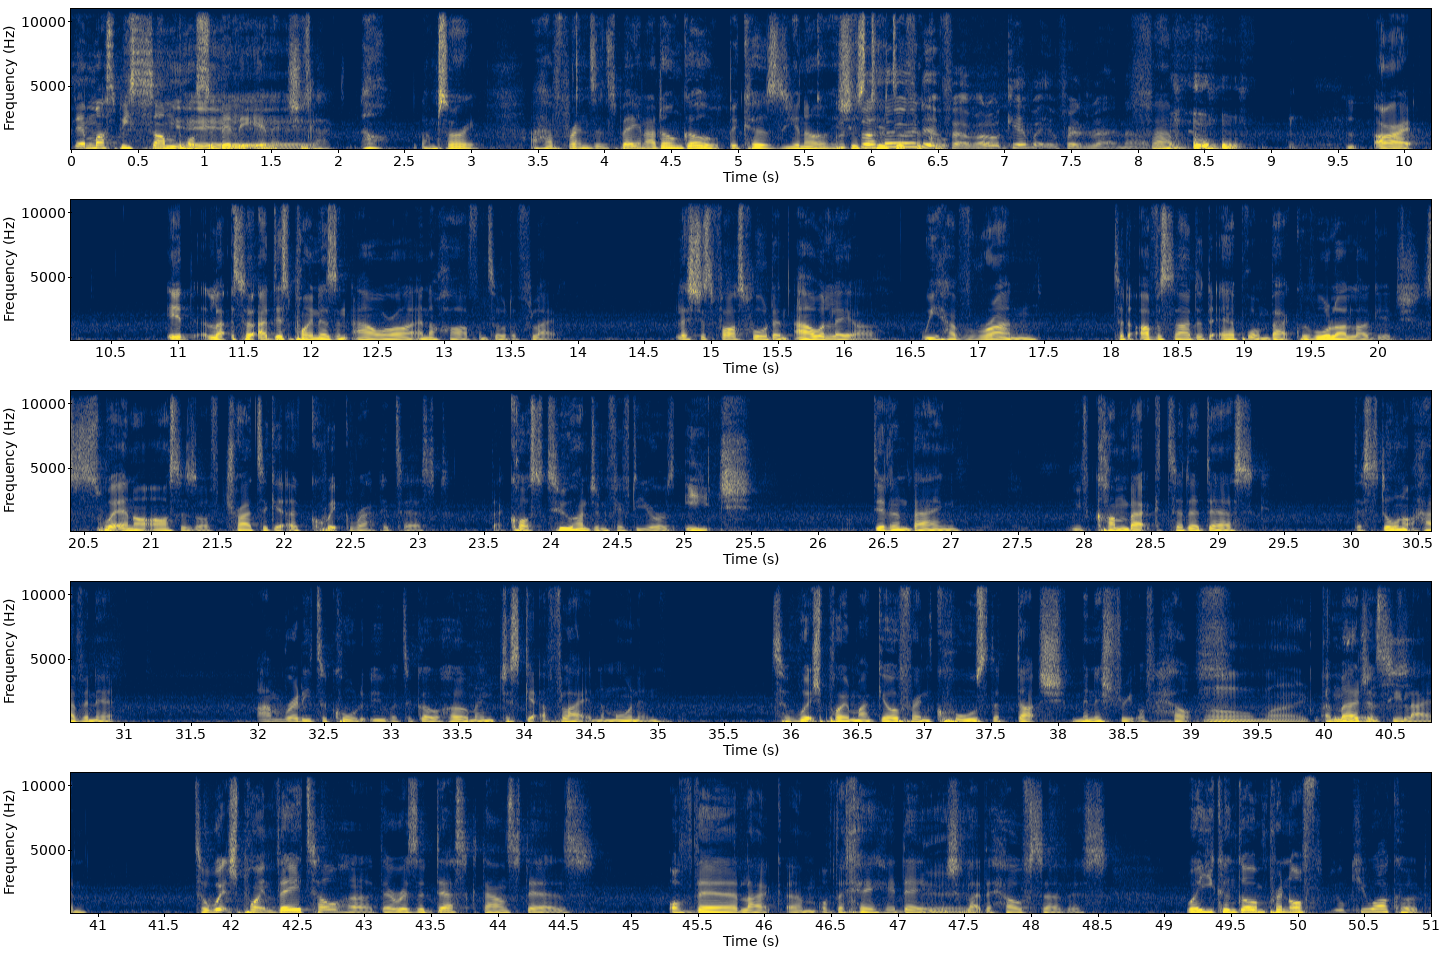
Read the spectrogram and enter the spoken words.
there must be some possibility in it. She's like, no, I'm sorry. I have friends in Spain. I don't go because you know it's just too difficult. fam. I don't care about your friends right now. Fam. All right. It like so at this point there's an hour and a half until the flight. Let's just fast forward an hour later. We have run to the other side of the airport and back with all our luggage, sweating our asses off, tried to get a quick rapid test that cost 250 euros each. Didn't bang. We've come back to the desk. They're still not having it. I'm ready to call the Uber to go home and just get a flight in the morning. To which point, my girlfriend calls the Dutch Ministry of Health Oh my. God. emergency line. To which point, they tell her there is a desk downstairs of their like um, of the GGD, which is Yeah. like the health service, where you can go and print off your QR code.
